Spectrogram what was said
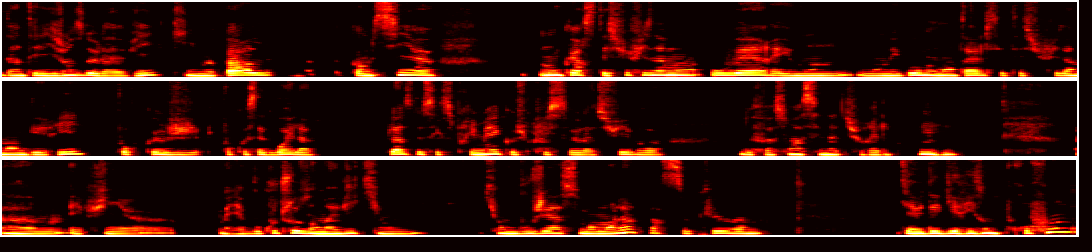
d'intelligence de la vie qui me parle comme si euh, mon cœur s'était suffisamment ouvert et mon, mon ego, mon mental s'était suffisamment guéri pour que, je, pour que cette voix ait la place de s'exprimer, que je puisse la suivre de façon assez naturelle. Euh, et puis, bah, il y a beaucoup de choses dans ma vie qui ont, qui ont bougé à ce moment-là parce que euh, il y a eu des guérisons profondes.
